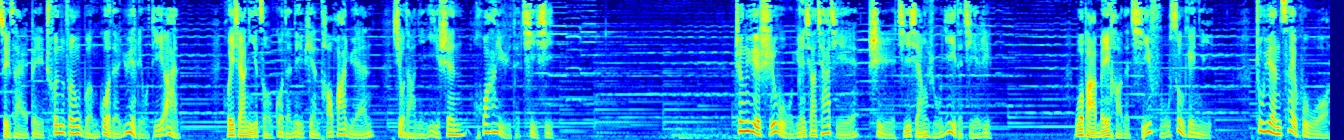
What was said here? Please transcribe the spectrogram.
醉在被春风吻过的月柳堤岸，回想你走过的那片桃花源，嗅到你一身花语的气息。正月十五元宵佳节是吉祥如意的节日，我把美好的祈福送给你，祝愿在乎我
